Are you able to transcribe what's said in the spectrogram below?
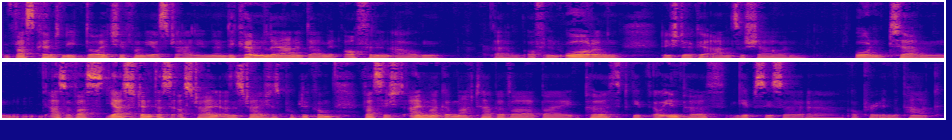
Was könnten die Deutschen von den Australiern lernen? Die können lernen, da mit offenen Augen, ähm, offenen Ohren die Stücke anzuschauen. Und ähm, also was, ja, stimmt, das Australien, also australisches Publikum, was ich einmal gemacht habe, war bei Perth, gibt, oh, in Perth gibt's diese äh, Opera in the Park.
